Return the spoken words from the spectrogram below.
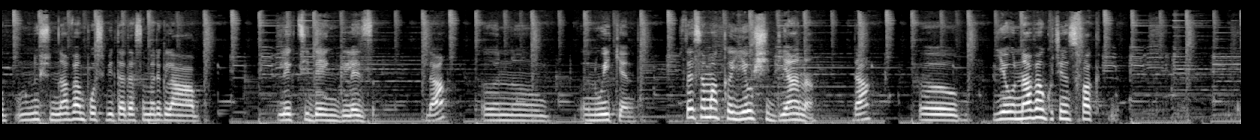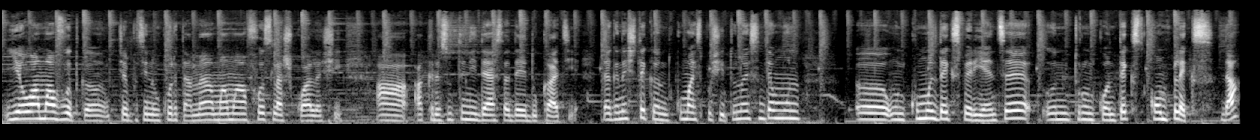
uh, nu știu, nu aveam posibilitatea să merg la lecții de engleză, da? În, uh, în weekend. Și dai seama că eu și Diana, da? Uh, Eu n-aveam cu cine să fac eu am avut, că cel puțin în curtea mea, mama a fost la școală și a, a crezut în ideea asta de educație. Dar gândește că, cum ai spus și tu, noi suntem un, uh, un cumul de experiențe într-un context complex, da?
